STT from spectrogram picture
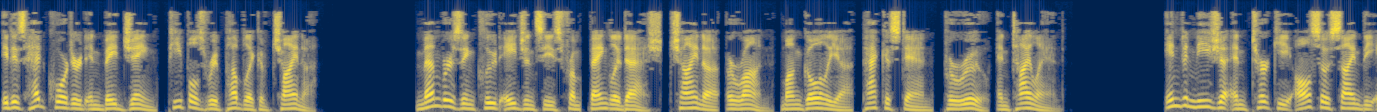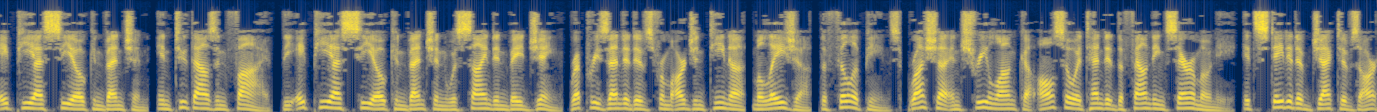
It is headquartered in Beijing, People's Republic of China. Members include agencies from, Bangladesh, China, Iran, Mongolia, Pakistan, Peru, and Thailand. Indonesia and Turkey also signed the APSCO Convention. In 2005, the APSCO Convention was signed in Beijing. Representatives from Argentina, Malaysia, the Philippines, Russia, and Sri Lanka also attended the founding ceremony. Its stated objectives are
